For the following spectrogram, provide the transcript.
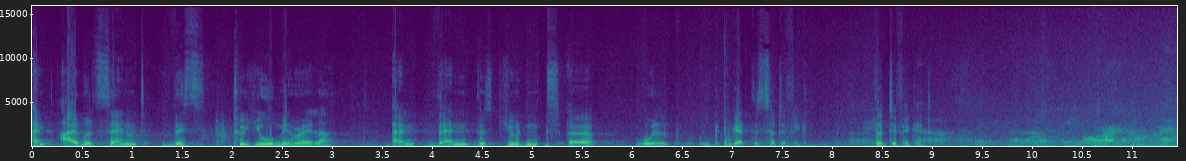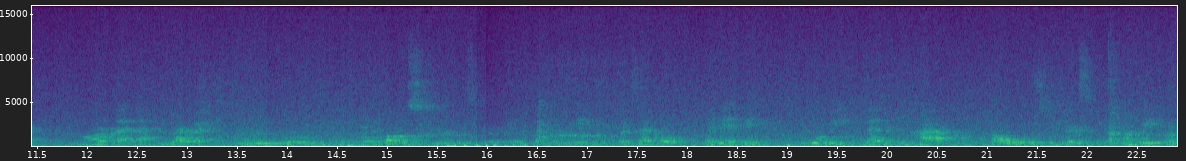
and I will send this to you, Mirella, and then the student uh, will g- get the certificate. Okay. Certificate. Uh, I think uh, be more complex, more direct, to uh, focus to this European certificate. For example, maybe I think it will be better to have all procedures in one paper.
